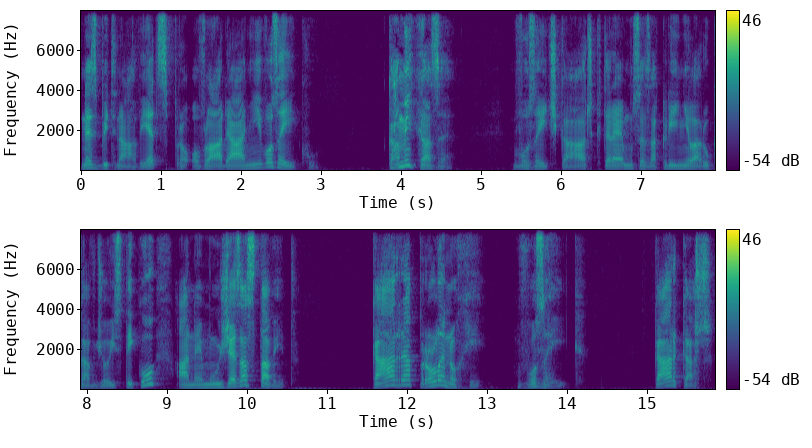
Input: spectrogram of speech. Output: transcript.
nezbytná věc pro ovládání vozejku. Kamikaze, vozejčkář, kterému se zaklínila ruka v joysticku a nemůže zastavit. Kára pro lenochy, vozejk. Kárkař,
